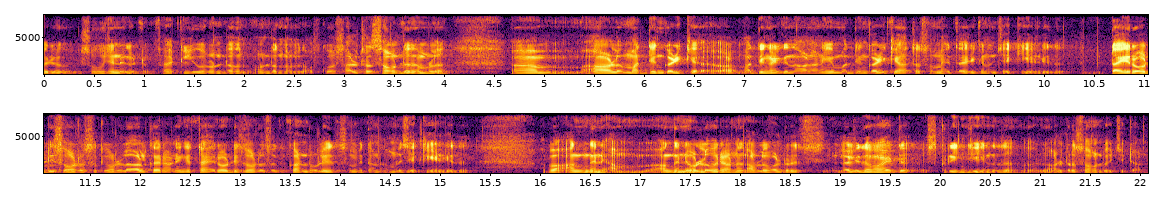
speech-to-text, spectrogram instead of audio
ഒരു സൂചന കിട്ടും ഫാറ്റ് ലിവർ ഉണ്ടോ ഉണ്ടെന്നുള്ളത്. ഓഫ് കോഴ്സ് അൾട്രാസൗണ്ട് നമ്മൾ ആൾ മദ്യം കഴിക്കുക മദ്യം കഴിക്കുന്ന ആളാണെങ്കിൽ മദ്യം കഴിക്കാത്ത സമയത്തായിരിക്കണം ചെക്ക് ചെയ്യേണ്ടത്. തൈറോയ്ഡ് ഡിസോർഡേഴ്സ് ഒക്കെ ഉള്ള ആൾക്കാരാണെങ്കിൽ തൈറോയ്ഡ് ഡിസോർഡേഴ്സ് ഒക്കെ കൺട്രോൾ ചെയ്ത സമയത്താണ് നമ്മൾ ചെക്ക് ചെയ്യേണ്ടത്. അപ്പോൾ അങ്ങനെ അങ്ങനെയുള്ളവരാണ് നമ്മൾ വളരെ ലളിതമായിട്ട് സ്ക്രീൻ ചെയ്യുന്നത്. ഒരു അൾട്രാസൗണ്ട് വെച്ചിട്ടാണ്.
